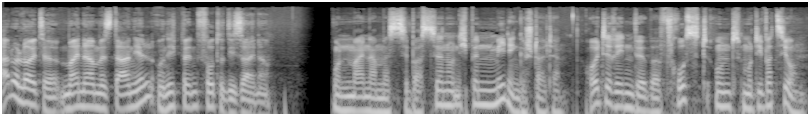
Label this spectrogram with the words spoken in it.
Hallo Leute, mein Name ist Daniel und ich bin Fotodesigner. Und mein Name ist Sebastian und ich bin Mediengestalter. Heute reden wir über Frust und Motivation.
